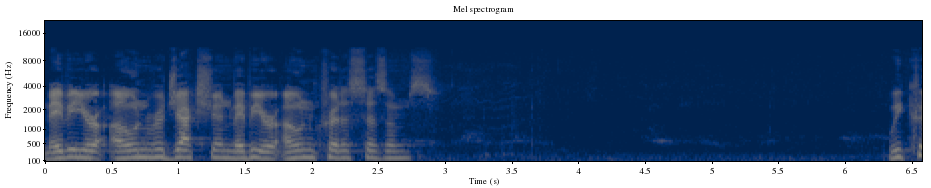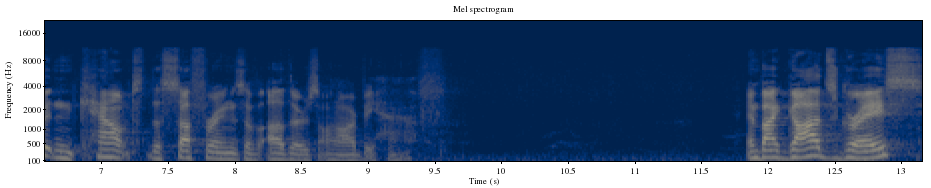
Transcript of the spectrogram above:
maybe your own rejection, maybe your own criticisms. We couldn't count the sufferings of others on our behalf. And by God's grace,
